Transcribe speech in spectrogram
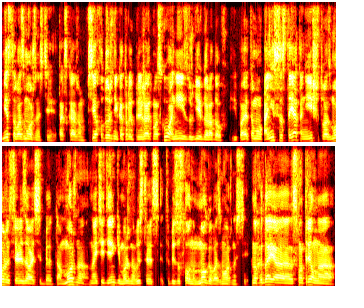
место возможностей, так скажем. Все художники, которые приезжают в Москву, они из других городов. И поэтому они состоят, они ищут возможность реализовать себя. Там можно найти деньги, можно выставить. Это, безусловно, много возможностей. Но когда я смотрел на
